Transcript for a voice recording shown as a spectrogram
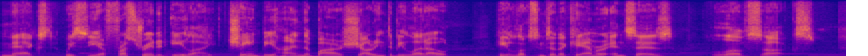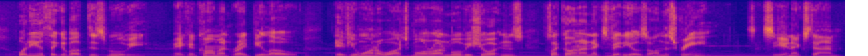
Next, we see a frustrated Eli chained behind the bar shouting to be let out. He looks into the camera and says, Love sucks. What do you think about this movie? make a comment right below. If you want to watch more on Movie Shortens, click on our next videos on the screen. See you next time.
